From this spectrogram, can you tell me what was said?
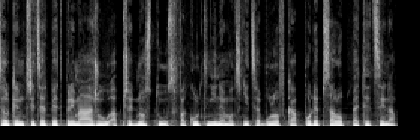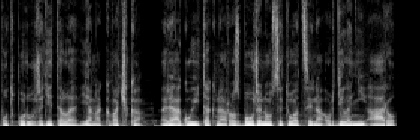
Celkem 35 primářů a přednostů z fakultní nemocnice Bulovka podepsalo petici na podporu ředitele Jana Kvačka. Reagují tak na rozbouřenou situaci na oddělení ARO,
